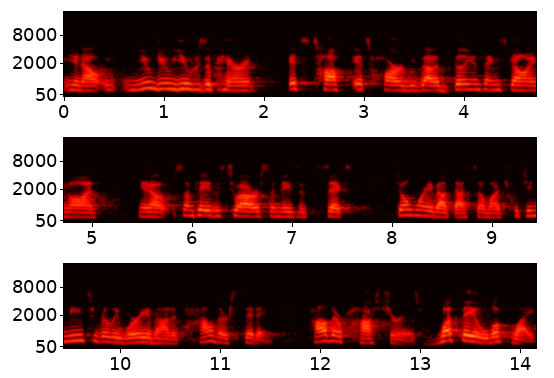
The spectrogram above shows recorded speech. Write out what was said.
You know, you do you as a parent. It's tough. It's hard. We've got a billion things going on. You know, some days it's two hours, some days it's six. Don't worry about that so much. What you need to really worry about is how they're sitting, how their posture is, what they look like.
